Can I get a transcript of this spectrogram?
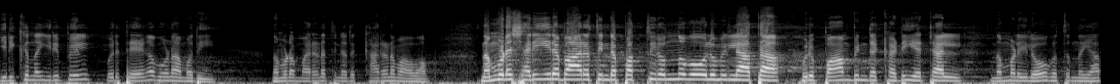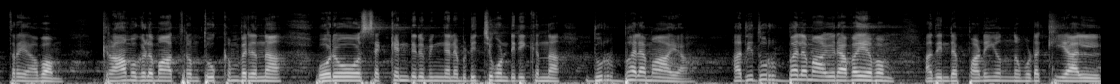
ഇരിക്കുന്ന ഇരിപ്പിൽ ഒരു തേങ്ങ വീണാൽ മതി. നമ്മുടെ മരണത്തിന് അത് കാരണമാവാം. നമ്മുടെ ശരീരഭാരത്തിന്റെ പത്തിലൊന്നു പോലും ഇല്ലാത്ത ഒരു പാമ്പിന്റെ കടിയേറ്റാൽ നമ്മൾ ഈ ലോകത്തുനിന്ന് യാത്രയാവാം. ഗ്രാമുകൾ മാത്രം തൂക്കം വരുന്ന ഓരോ സെക്കൻഡിലും ഇങ്ങനെ പിടിച്ചുകൊണ്ടിരിക്കുന്ന ദുർബലമായ അതിദുർബലമായ ഒരു അവയവം അതിന്റെ പണിയൊന്ന് മുടക്കിയാൽ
